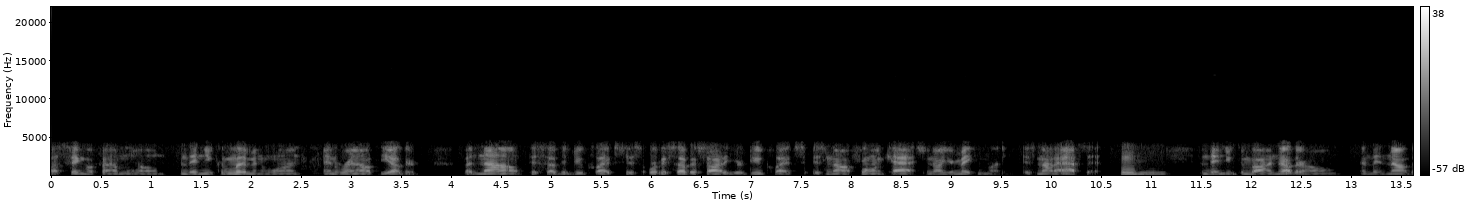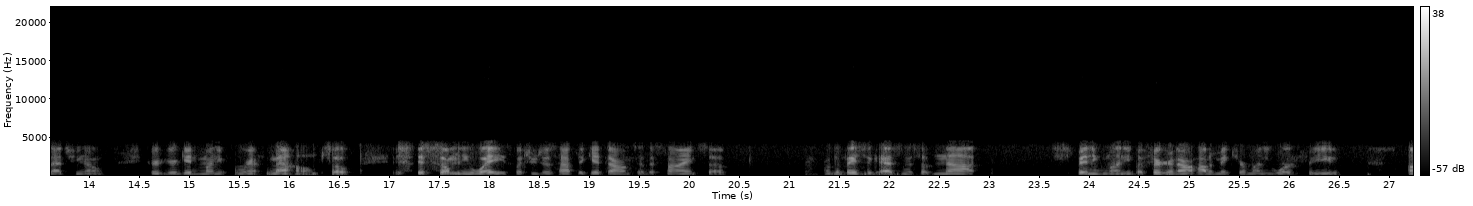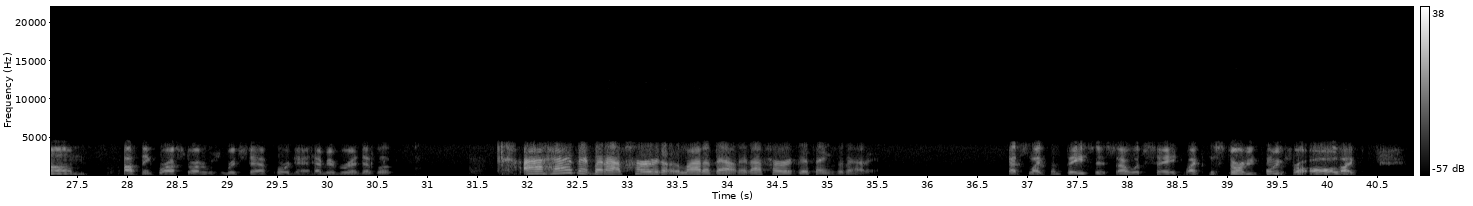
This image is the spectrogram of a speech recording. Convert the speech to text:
a single family home, and then you can live in one and rent out the other. But now this other duplex is, or this other side of your duplex is now flowing cash. and now you're making money. It's not an asset. Mm-hmm. And then you can buy another home, and then now that's you know you're, you're getting money from rent from that home. So it's, it's so many ways, but you just have to get down to the science of or the basic essence of not spending money, but figuring out how to make your money work for you. Um, I think where I started was Rich Dad Poor Dad. Have you ever read that book? I haven't, but I've heard a lot about it. I've heard good things about it. That's like the basis, I would say, like the starting point for all like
